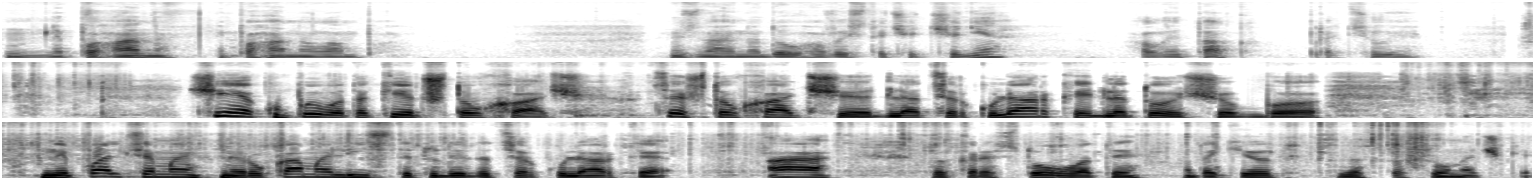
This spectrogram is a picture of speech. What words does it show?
Непогано, непогана лампа. Не знаю, надовго вистачить чи ні, але так, працює. Ще я купив отакий штовхач. Це штовхач для циркулярки, для того, щоб е, не пальцями, не руками лізти туди до циркулярки, а використовувати отакі от застосуночки.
